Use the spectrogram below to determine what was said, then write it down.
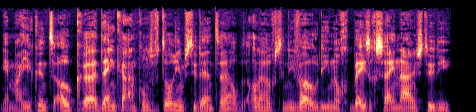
ja, maar je kunt ook eh, denken aan conservatoriumstudenten op het allerhoogste niveau... die nog bezig zijn na hun studie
